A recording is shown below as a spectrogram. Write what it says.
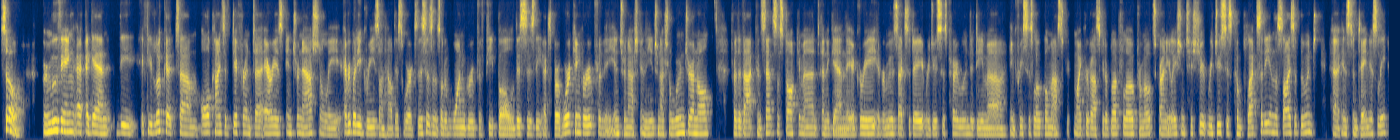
So removing again the if you look at um, all kinds of different uh, areas internationally everybody agrees on how this works this isn't sort of one group of people this is the expert working group for the international in the international wound journal for the VAC consensus document. And again, they agree it removes exudate, reduces peri-wound edema, increases local microvascular blood flow, promotes granulation tissue, reduces complexity in the size of the wound uh, instantaneously.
